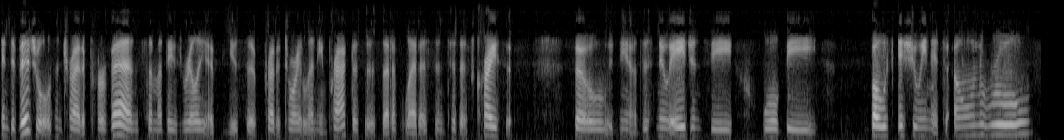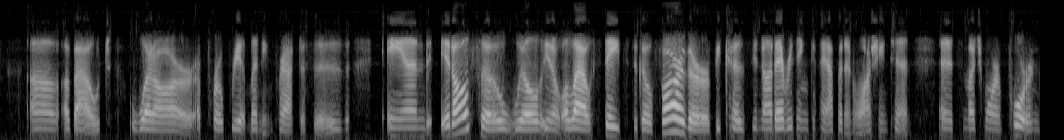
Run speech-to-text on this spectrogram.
individuals and try to prevent some of these really abusive predatory lending practices that have led us into this crisis. So, you know, this new agency will be both issuing its own rules uh, about what are appropriate lending practices and it also will you know allow states to go farther because not everything can happen in Washington and it's much more important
